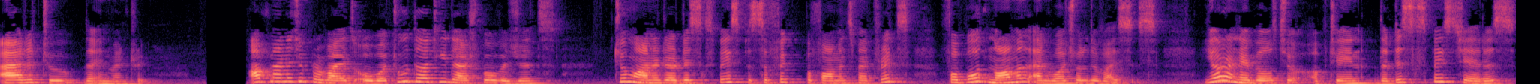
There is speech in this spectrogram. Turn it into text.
added to the inventory. OpManager provides over 230 dashboard widgets to monitor disk space specific performance metrics for both normal and virtual devices. You're enabled to obtain the disk space status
